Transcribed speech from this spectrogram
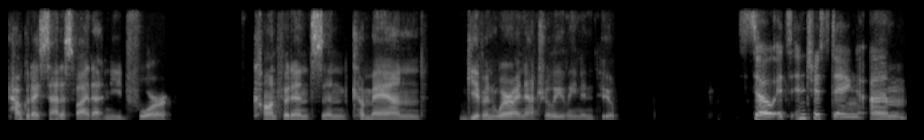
how could I satisfy that need for confidence and command given where I naturally lean into. So it's interesting. Um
